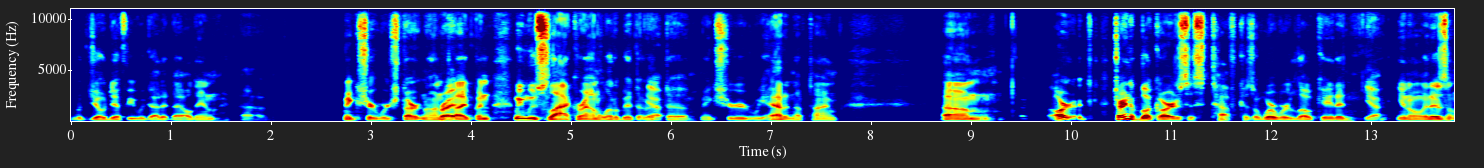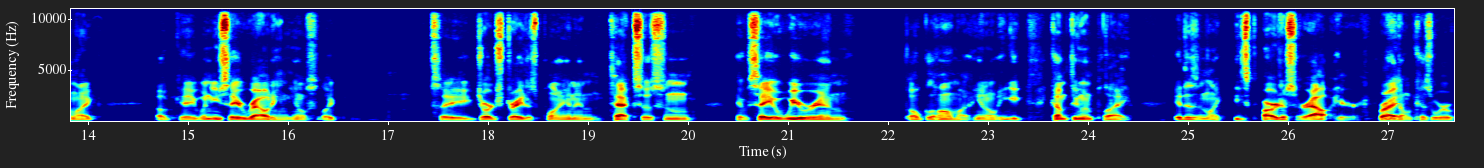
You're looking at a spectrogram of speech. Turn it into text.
with Joe Diffie. We got it dialed in. Uh, make sure we're starting on Right. type, and we moved Slack around a little bit to, Yeah. to make sure we had enough time. Um, art trying to book artists is tough because of where we're located. Yeah. You know, it isn't like okay when you say routing, you know, like say George Strait is playing in Texas, and if say we were in Oklahoma, you know, he could come through and play. It isn't like these artists are out here, Right. You know, because we're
